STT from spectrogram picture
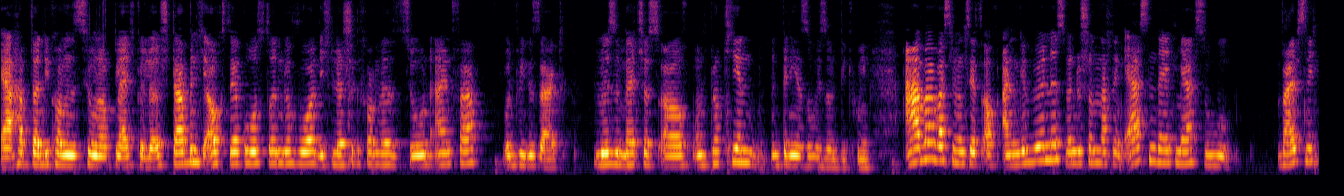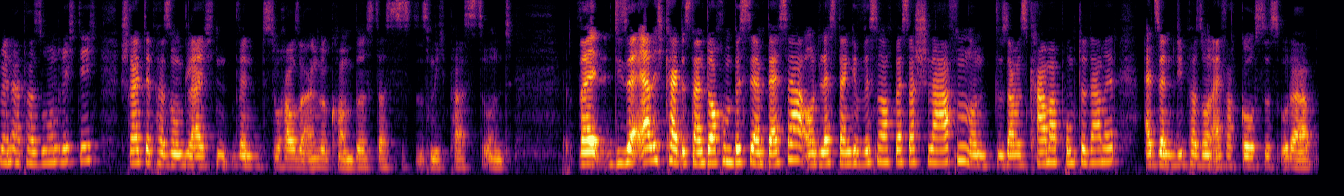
Ja, habe dann die Konversation auch gleich gelöscht. Da bin ich auch sehr groß drin geworden. Ich lösche die Konversation einfach. Und wie gesagt, löse Matches auf und blockieren bin ja sowieso die Queen. Aber was wir uns jetzt auch angewöhnen ist, wenn du schon nach dem ersten Date merkst, du vibes nicht mit einer Person richtig, schreib der Person gleich, wenn du zu Hause angekommen bist, dass es nicht passt. Und Weil diese Ehrlichkeit ist dann doch ein bisschen besser und lässt dein Gewissen auch besser schlafen und du sammelst Karma-Punkte damit, als wenn du die Person einfach ghostest oder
